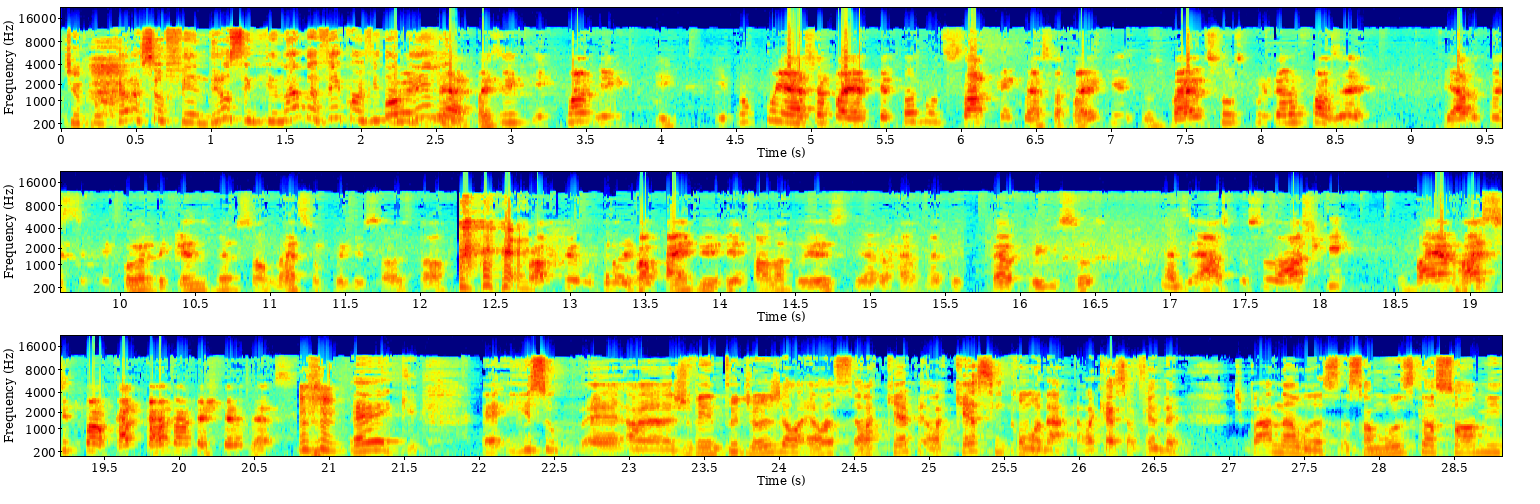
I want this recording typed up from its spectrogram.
Tipo, o cara se ofendeu sem ter nada a ver com a vida pois dele. É, mas e, e, e, e, não conhece a Bahia, porque todo mundo sabe quem conhece a Bahia, que os baianos são os primeiros a fazer piada com esse tipo de coisa, que eles mesmos são netos, são preguiçosos e tal. o próprio Dorival Caim vivia falando isso, que era realmente um cara preguiçoso. Quer dizer, as pessoas acham que o baiano vai se tocar por causa de uma besteira dessa. É, é isso, é, a juventude hoje, ela, ela, ela, quer, ela quer se incomodar, ela quer se ofender. Tipo, ah, não, essa música só me,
